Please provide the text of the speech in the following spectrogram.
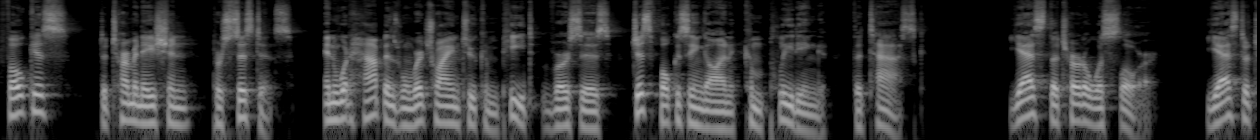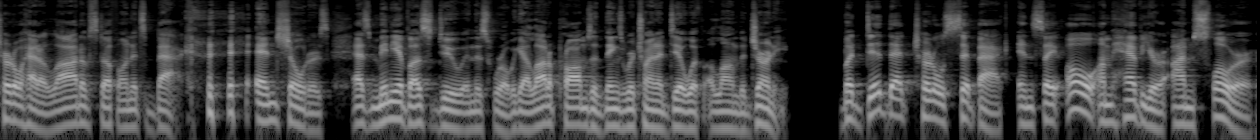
focus, determination, persistence, and what happens when we're trying to compete versus just focusing on completing the task. Yes, the turtle was slower. Yes, the turtle had a lot of stuff on its back and shoulders, as many of us do in this world. We got a lot of problems and things we're trying to deal with along the journey. But did that turtle sit back and say, Oh, I'm heavier, I'm slower,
